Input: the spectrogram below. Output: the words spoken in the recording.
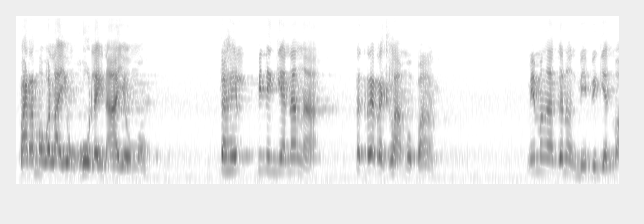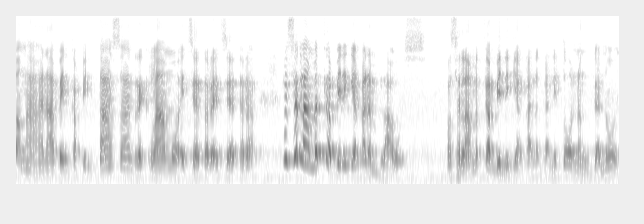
para mawala yung kulay na ayaw mo. Dahil binigyan na nga, nagre-reklamo pa. May mga ganun, bibigyan mo ang hahanapin, kapintasan, reklamo, etc., etc. Pasalamat ka, binigyan ka ng blouse. Pasalamat ka, binigyan ka ng ganito, ng ganun.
